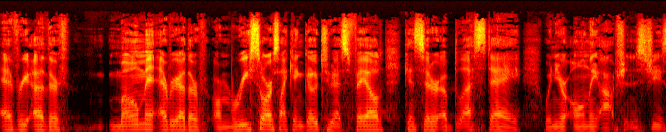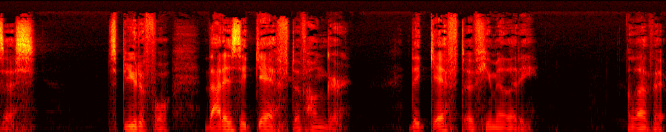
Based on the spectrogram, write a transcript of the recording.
every other moment, every other um, resource I can go to has failed. Consider a blessed day when your only option is Jesus. It's beautiful. That is a gift of hunger, the gift of humility. I love it.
